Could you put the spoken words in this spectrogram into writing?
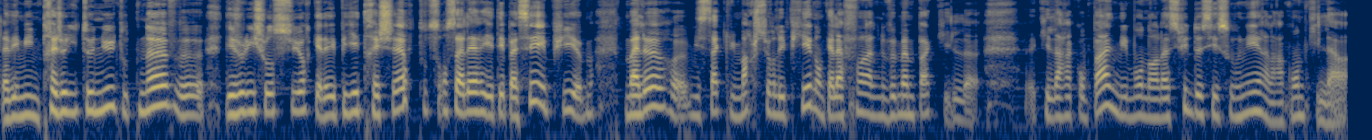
avait mis une très jolie tenue, toute neuve, des jolies chaussures qu'elle avait payées très cher. Tout son salaire y était passé. Et puis, malheur, Missak lui marche sur les pieds. Donc, à la fin, elle ne veut même pas qu'il qu'il la raccompagne. Mais bon, dans la suite de ses souvenirs, elle raconte qu'il l'a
